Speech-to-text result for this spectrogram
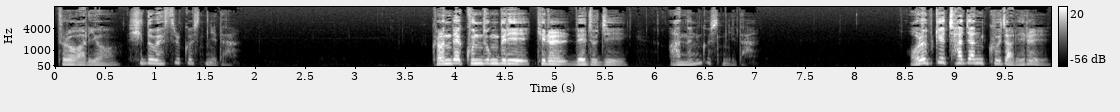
들어가려 시도했을 것입니다. 그런데 군중들이 길을 내주지 않는 것입니다. 어렵게 차지한 그 자리를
